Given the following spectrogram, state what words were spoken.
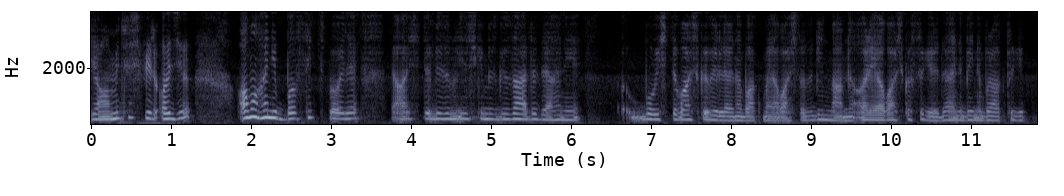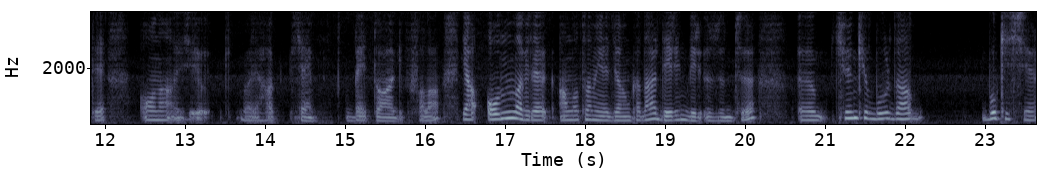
ya müthiş bir acı ama hani basit böyle ya işte bizim ilişkimiz güzeldi de hani bu işte başka birilerine bakmaya başladı bilmem ne. Araya başkası girdi. Hani beni bıraktı gitti. Ona şey, böyle hak şey beddua gibi falan. Ya onunla bile anlatamayacağım kadar derin bir üzüntü. Ee, çünkü burada bu kişi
